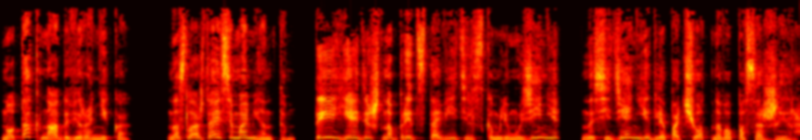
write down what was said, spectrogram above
«Но так надо, Вероника. Наслаждайся моментом. Ты едешь на представительском лимузине на сиденье для почетного пассажира».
